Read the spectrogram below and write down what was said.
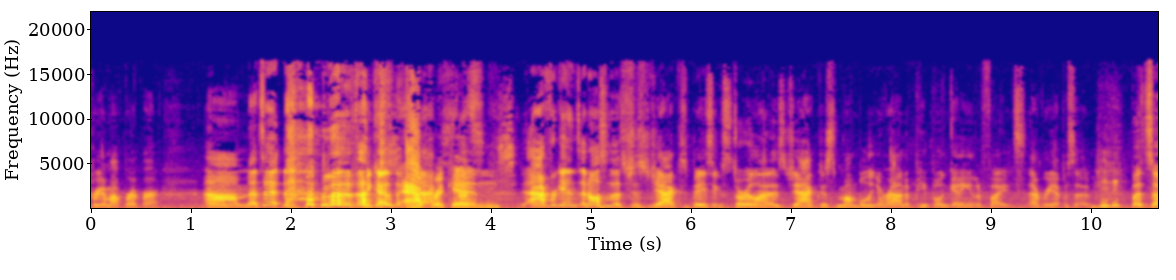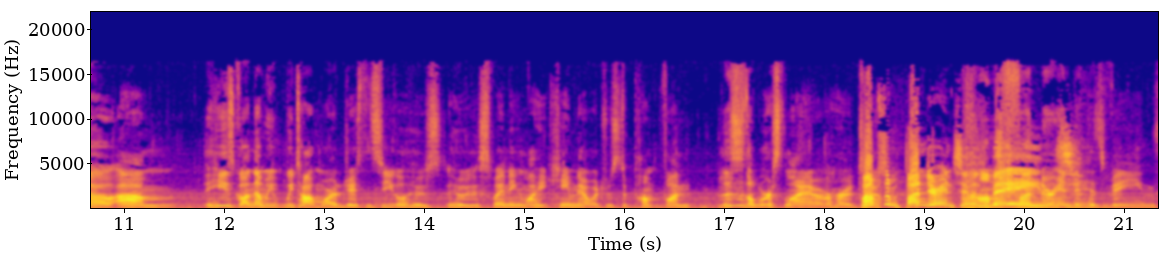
bring him upriver. Um, that's it. That's Because Africans. Africans, and also that's just Jack's basic storyline is Jack just mumbling around at people and getting into fights every episode. but so um, he's gone. Then we, we talk more to Jason Segel, who's who's explaining why he came there, which was to pump fun. This is the worst line I've ever heard. too. Pump some thunder into Pump his veins. Pump thunder into his veins.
